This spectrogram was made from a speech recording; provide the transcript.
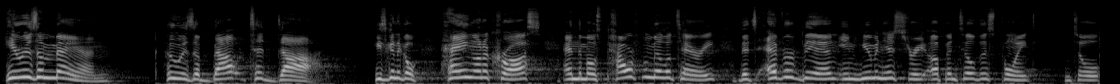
Here is a man who is about to die. He's going to go hang on a cross, and the most powerful military that's ever been in human history up until this point, until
